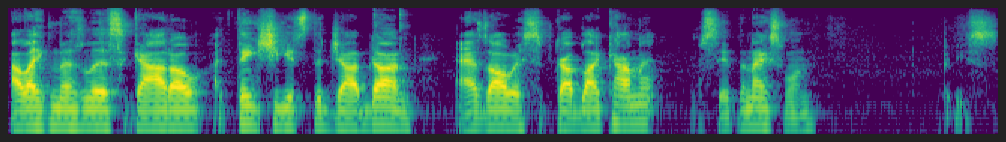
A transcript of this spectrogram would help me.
I like Melissa Gatto. I think she gets the job done. As always, subscribe, like, comment. See you at the next one. Peace.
